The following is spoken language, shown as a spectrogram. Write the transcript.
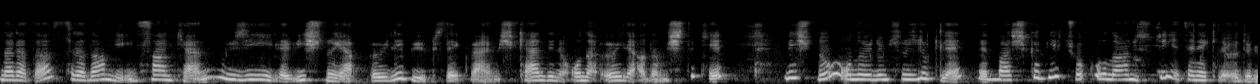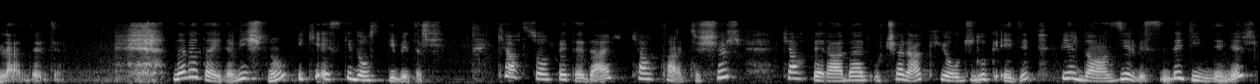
Narada sıradan bir insanken müziğiyle Vishnu'ya öyle büyük zevk vermiş, kendini ona öyle adamıştı ki Vishnu onu ölümsüzlükle ve başka birçok olağanüstü yetenekle ödüllendirdi. Narada ile Vishnu iki eski dost gibidir. Kah sohbet eder, kah tartışır, kah beraber uçarak yolculuk edip bir dağın zirvesinde dinlenir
